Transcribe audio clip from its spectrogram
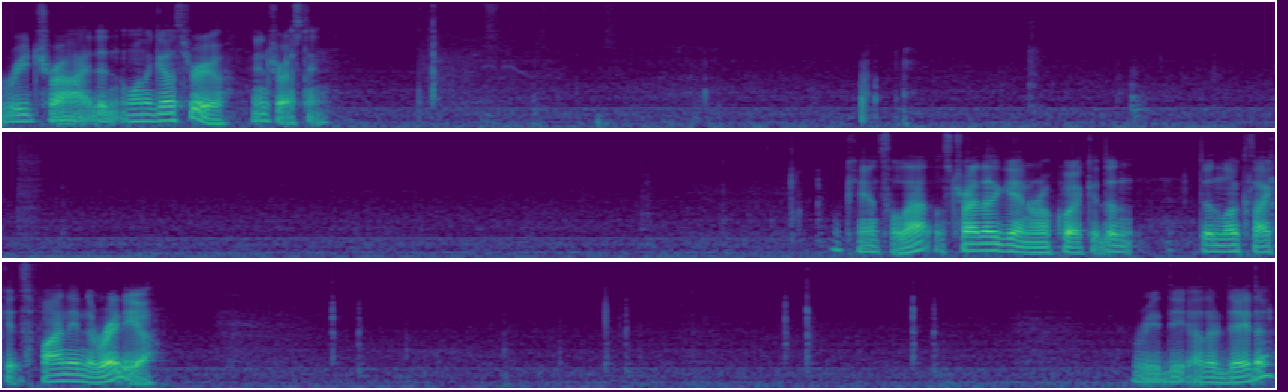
Retry, didn't want to go through. Interesting. Cancel that. Let's try that again real quick. It doesn't, doesn't look like it's finding the radio. Read the other data.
